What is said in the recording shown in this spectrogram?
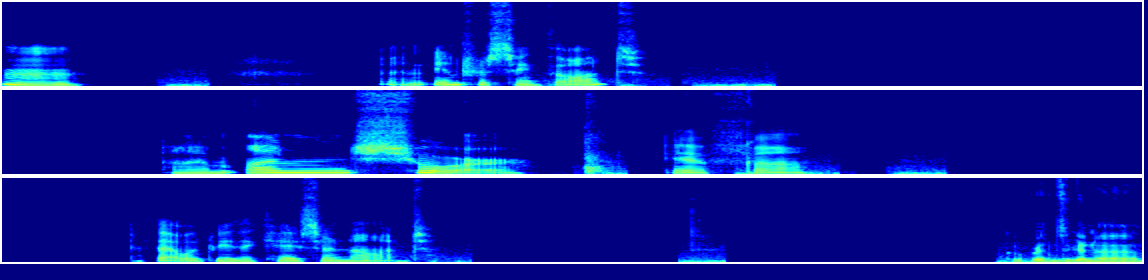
Hmm. An interesting thought. I'm unsure if uh, if that would be the case or not. Cooper's gonna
